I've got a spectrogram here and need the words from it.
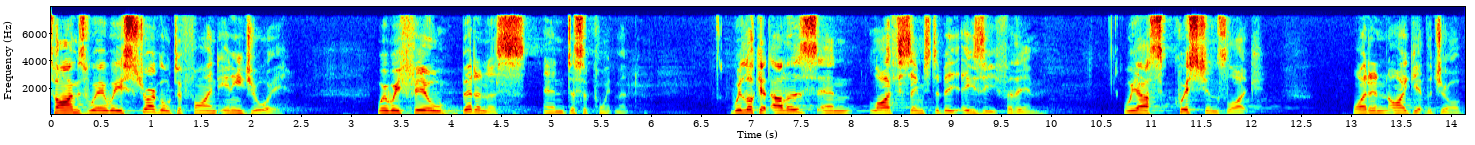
times where we struggle to find any joy, where we feel bitterness and disappointment. We look at others and life seems to be easy for them. We ask questions like, Why didn't I get the job?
